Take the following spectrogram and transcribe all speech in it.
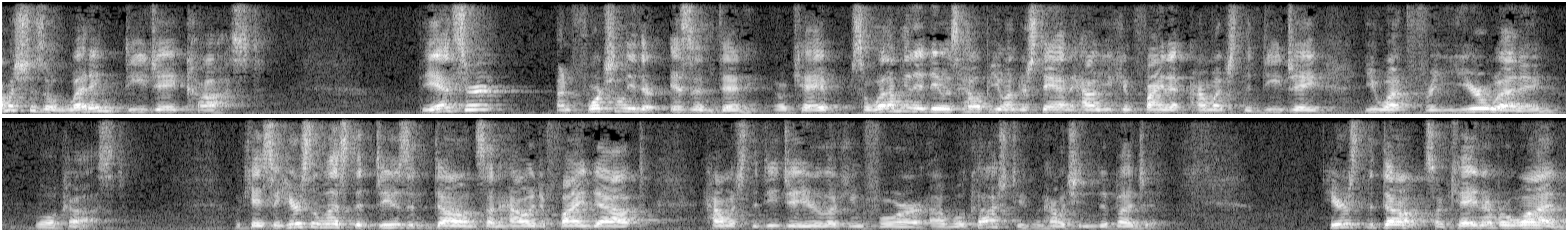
much does a wedding DJ cost? The answer, unfortunately, there isn't any. Okay, so what I'm going to do is help you understand how you can find out how much the DJ you want for your wedding will cost. Okay, so here's a list of do's and don'ts on how to find out how much the DJ you're looking for uh, will cost you and how much you need to budget. Here's the don'ts, okay? Number one,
